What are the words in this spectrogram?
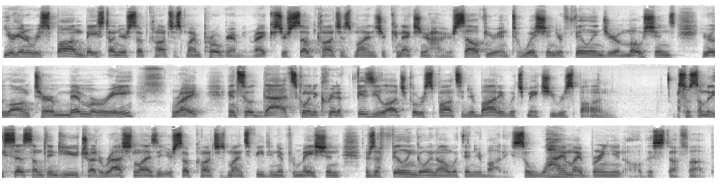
You're going to respond based on your subconscious mind programming, right? Because your subconscious mind is your connection, your higher self, your intuition, your feelings, your emotions, your long term memory, right? And so that's going to create a physiological response in your body, which makes you respond. So somebody says something to you, try to rationalize it. Your subconscious mind's feeding information. There's a feeling going on within your body. So why am I bringing all this stuff up?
